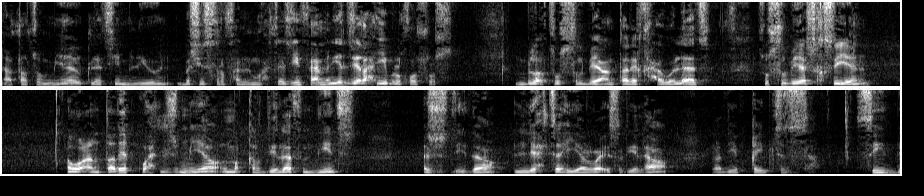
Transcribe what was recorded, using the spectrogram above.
عطاتو مية وثلاثين مليون باش يصرفها للمحتاجين في عملية جراحية بالخصوص. مبلغ توصل بها عن طريق حوالات توصل بها شخصيا. أو عن طريق واحد الجمعية المقر ديالها في مدينة الجديدة اللي حتى هي الرئيسه ديالها غادي يبقى يبتزها. السيد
